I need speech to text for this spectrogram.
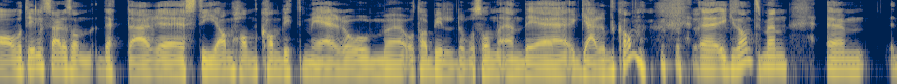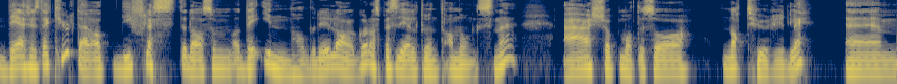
Av og til så er det sånn, dette er eh, Stian, han kan litt mer om eh, å ta bilder og sånn enn det Gerd kan. eh, ikke sant? Men um, det jeg syns er kult, er at de fleste da som Det innholdet de lager, da, spesielt rundt annonsene, er så på en måte så naturlig. ehm,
